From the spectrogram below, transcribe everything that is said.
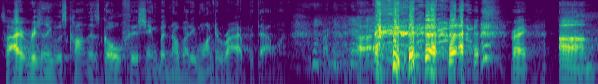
So I originally was calling this gold fishing, but nobody wanted to ride with that one. Right. Uh, right. Um,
